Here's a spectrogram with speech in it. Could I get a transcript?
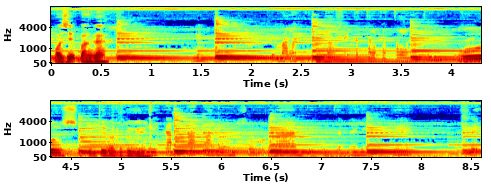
Wasik panggah. Nggih, malah sik ketel-ketel ngoten. Oh, seperti ngoten nggih. Kan niku sik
